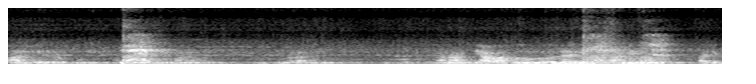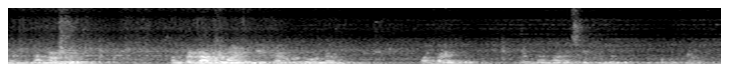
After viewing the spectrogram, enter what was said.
നാല് പേരുകൾ കൂടി തീരുമാനമാണ് നിങ്ങളറിയും അറിയുന്നത് സ്ഥാനാർത്ഥിയാവാത്തത് കൊണ്ടല്ല സാങ്കേതിക കാര്യങ്ങൾ ഞങ്ങൾക്ക് സംഘടനാപരമായിട്ട് നീക്കാനുള്ളത് കൊണ്ടാണ് ആ കാര്യത്തിൽ പിന്നെ നാല് സീറ്റിന്റെ ഇപ്പോൾ പ്രഖ്യാപിച്ചത്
